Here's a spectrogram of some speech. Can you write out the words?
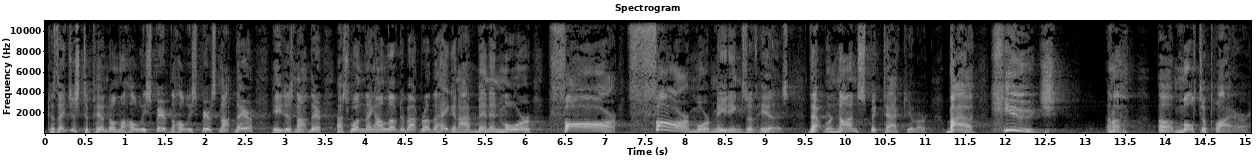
because they just depend on the Holy Spirit. the Holy Spirit's not there, He's just not there. That's one thing I loved about Brother Hagin. I've been in more, far, far more meetings of his that were non spectacular by a huge uh, uh, multiplier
